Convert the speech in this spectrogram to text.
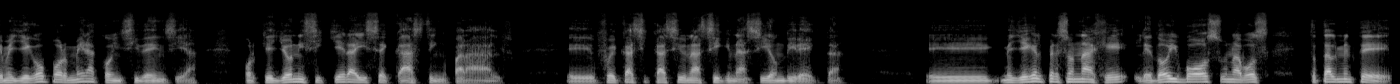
que me llegó por mera coincidencia, porque yo ni siquiera hice casting para Alf, eh, fue casi casi una asignación directa. Eh, me llega el personaje, le doy voz, una voz totalmente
